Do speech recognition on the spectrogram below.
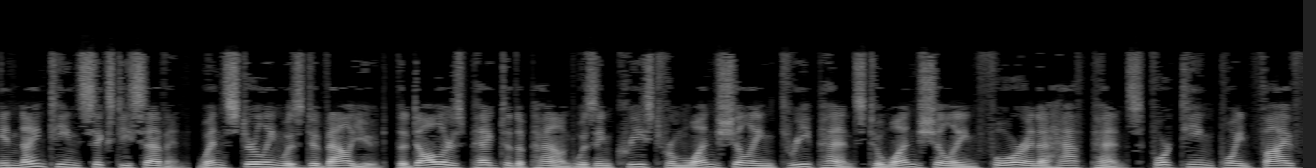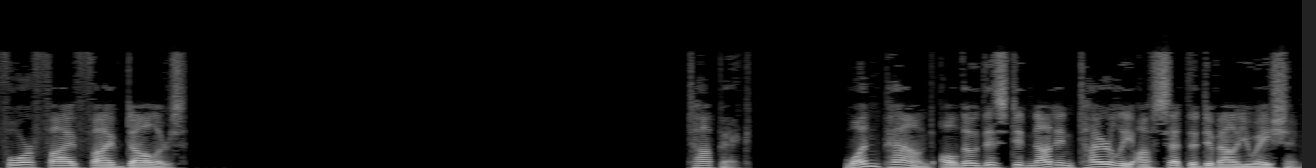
In 1967, when sterling was devalued, the dollar's peg to the pound was increased from 1 shilling 3 pence to 1 shilling 4 and a half pence $14.5455 one pound although this did not entirely offset the devaluation.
